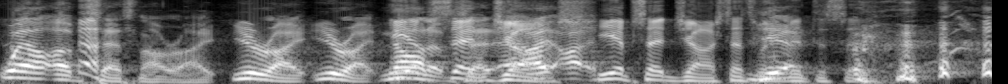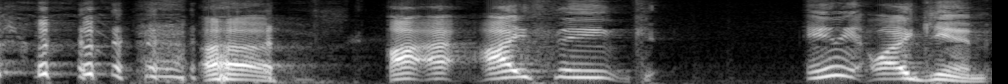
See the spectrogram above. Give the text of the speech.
Well, upset's not right. You're right. You're right. He Not upset, upset. Josh. I, I, he upset Josh. That's what Yeah. he meant to say. Uh, I, I, I think any again.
